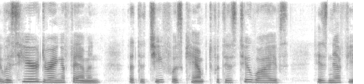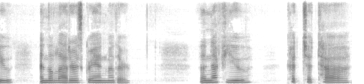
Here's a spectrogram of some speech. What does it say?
It was here during a famine that the chief was camped with his two wives, his nephew, and the latter's grandmother. The nephew, Kachata,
